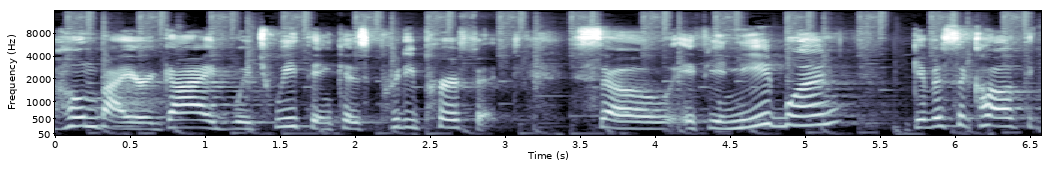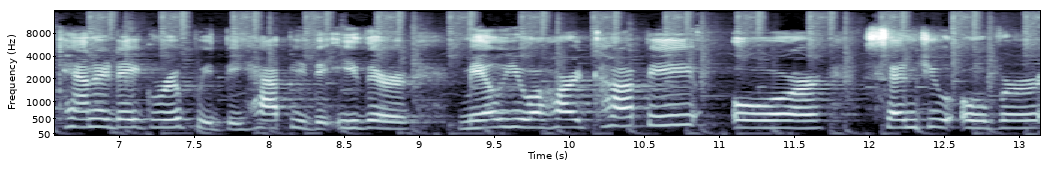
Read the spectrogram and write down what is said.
home buyer guide, which we think is pretty perfect. So if you need one, give us a call at the Canaday Group. We'd be happy to either mail you a hard copy or send you over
